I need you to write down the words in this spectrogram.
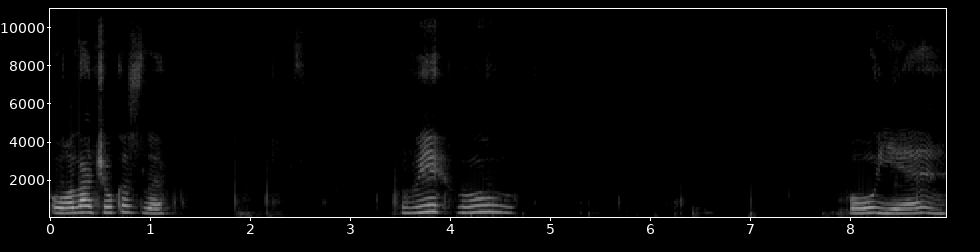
O alan çok hızlı. Vihu. Oh yeah.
